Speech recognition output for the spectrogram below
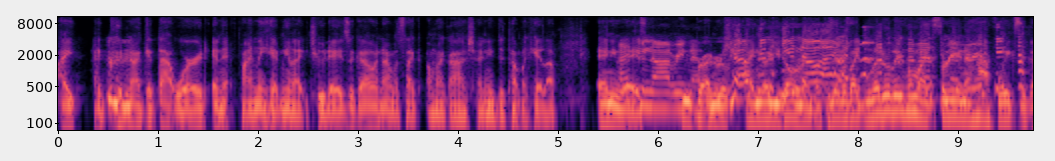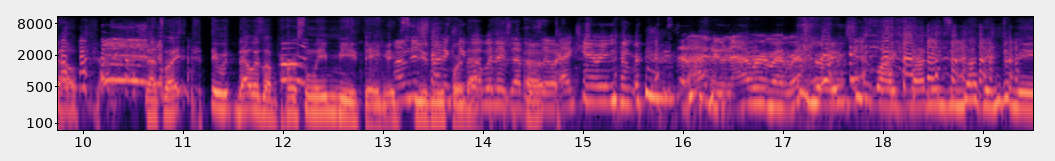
I, I could mm-hmm. not get that word and it finally hit me like two days ago and I was like, oh my gosh, I need to tell Michaela. Anyways, I do not remember. I know you don't you remember because it was like literally from like three memory. and a half weeks ago. That's why it, that was a personally me thing. Excuse I'm just trying to keep that. up with this uh, episode. Uh, I can't remember. I do not remember. Right? She's like, that means nothing to me.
